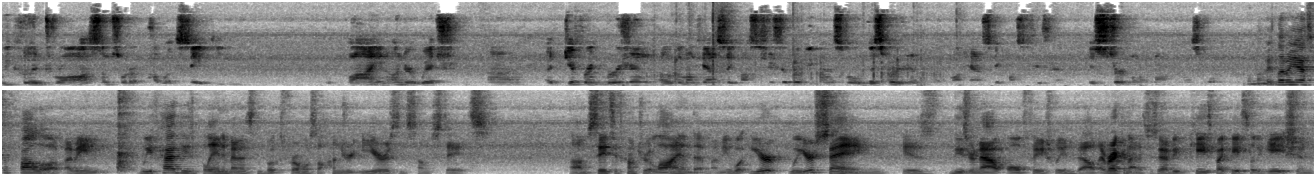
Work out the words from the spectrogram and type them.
we could draw some sort of public safety line under which uh, a different version of the Montana State Constitution would be permissible, this version of the Montana State Constitution is certainly not permissible. Well, let, me, let me ask a follow up. I mean, we've had these Blaine amendments in books for almost 100 years in some states. Um, states have come to rely on them. I mean, what you're what you're saying is these are now all facially invalid. I recognize there's got to be case by case litigation,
